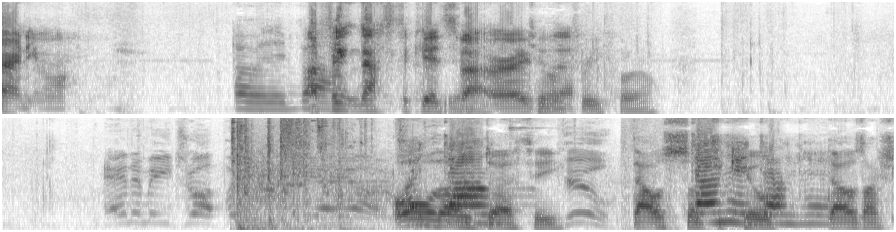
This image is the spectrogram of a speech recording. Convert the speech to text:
there anymore. Oh, are they back? I think that's the kids yeah, that are over two over on there. three foil. Enemy dropping. Oh, that was dirty. That was such Down a kill. Here, here. That was actually.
